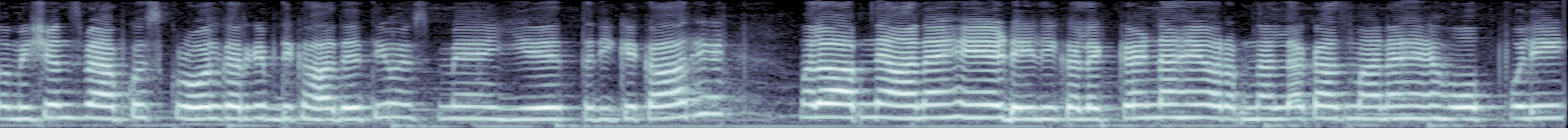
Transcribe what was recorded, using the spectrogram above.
तो मिशंस मैं आपको स्क्रॉल करके दिखा देती हूँ। इसमें ये तरीक़ेकार है। मतलब आपने आना है डेली कलेक्ट करना है और अपना लक आजमाना है। होपफुली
